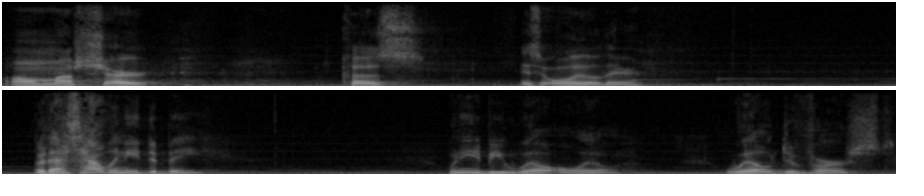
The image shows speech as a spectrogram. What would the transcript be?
on my shirt because it's oil there. But that's how we need to be. We need to be well oiled, well diversed.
